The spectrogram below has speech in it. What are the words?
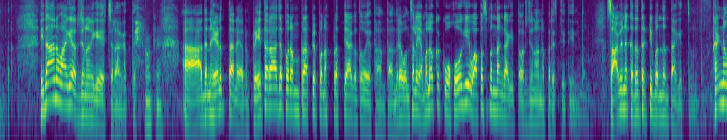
ಅಂತ. ನಿಧಾನವಾಗಿ ಅರ್ಜುನನಿಗೆ ಎಚ್ಚರ ಆಗುತ್ತೆ. ಅದನ್ನು ಹೇಳುತ್ತಾನೆ ಪ್ರೇತರಾಜ ಪ್ರೇತರಾಜಪುರಂ ಪ್ರಾಪ್ಯ ಪುನಃ ಪ್ರತ್ಯಾಗತೋ ಯಥ ಅಂತ. ಅಂದರೆ ಒಂದ್ಸಲ ಯಮಲೋಕಕ್ಕೆ ಹೋಗಿ ವಾಪಸ್ ಬಂದಂಗಾಗಿತ್ತು ಅರ್ಜುನನ ಪರಿಸ್ಥಿತಿ ಅಂತ. ಸಾವಿನ ಕದ ತಟ್ಟಿ ಬಂದಂತಾಗಿತ್ತು ಅಂತ. ಕಣ್ಣು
